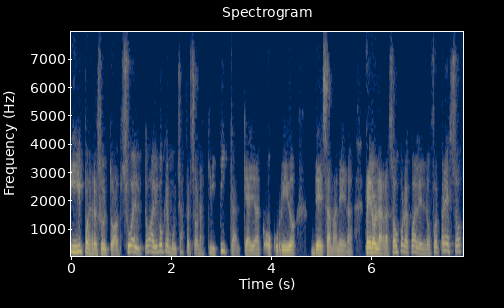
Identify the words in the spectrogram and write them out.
y pues resultó absuelto, algo que muchas personas critican que haya ocurrido de esa manera. Pero la razón por la cual él no fue preso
